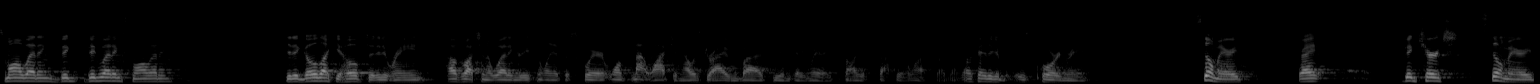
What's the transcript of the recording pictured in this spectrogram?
small wedding, big, big wedding, small wedding. Did it go like you hoped or did it rain? I was watching a wedding recently at the square. Well, not watching, I was driving by, I see them getting married. It's not like I stopped there and watched, but I was like, okay, it was pouring rain. Still married, right? Big church, still married.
